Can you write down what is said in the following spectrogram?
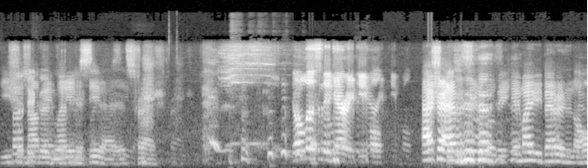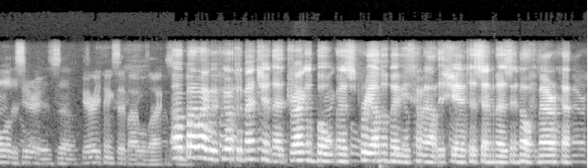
You should Such not good pay money to see that. It's trash. Don't listen to Gary, people. Actually, I haven't seen the movie. It might be better than the whole of the series. So. Gary thinks that Bible Black is Oh, by the way, we forgot to mention that Dragon Ball has three other movies coming out this year to cinemas in North America.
